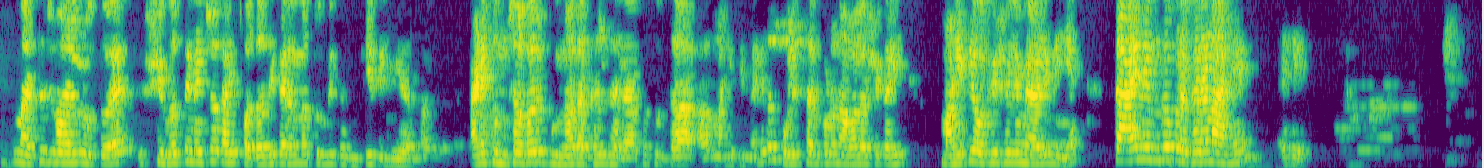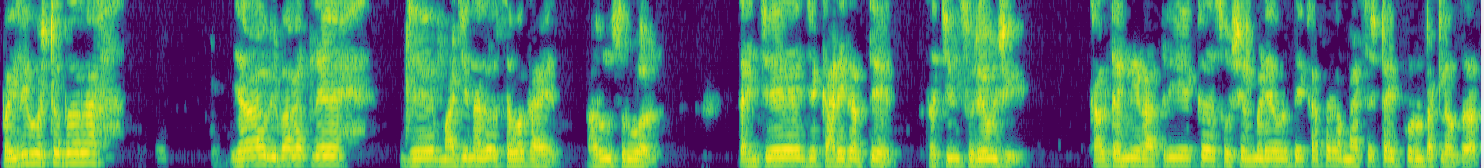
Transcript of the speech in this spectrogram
Message viral होतोय शिवसेनेच्या काही पदाधिकाऱ्यांना तुम्ही धमकी दिली असा. आणि तुमच्यावर गुन्हा दाखल झाला असं सुद्धा माहिती मिळाली. तर पोलिसांकडून आम्हाला अशी काही माहिती ऑफिशियली मिळाली नाहीये. काय नेमकं प्रकरण आहे हे? पहिली गोष्ट तर या विभागातले जे माजी नगरसेवक आहेत अरुण सुरवळ त्यांचे जे कार्यकर्ते आहेत सचिन सूर्यवंशी काल त्यांनी रात्री एक सोशल मीडियावरती एक असा मेसेज टाईप करून टाकला होता.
